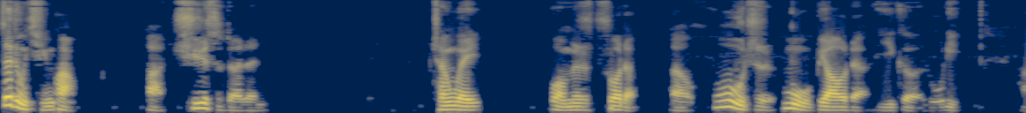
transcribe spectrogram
这种情况啊，驱使着人成为我们说的呃物质目标的一个奴隶啊，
